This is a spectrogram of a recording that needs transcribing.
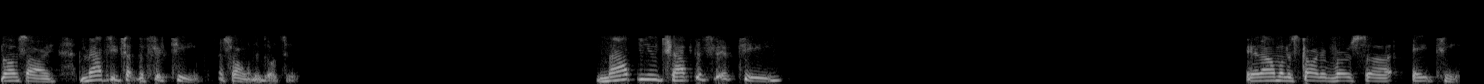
No, I'm sorry. Matthew chapter 15. That's what I want to go to. Matthew chapter 15. And I'm going to start at verse uh, 18.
